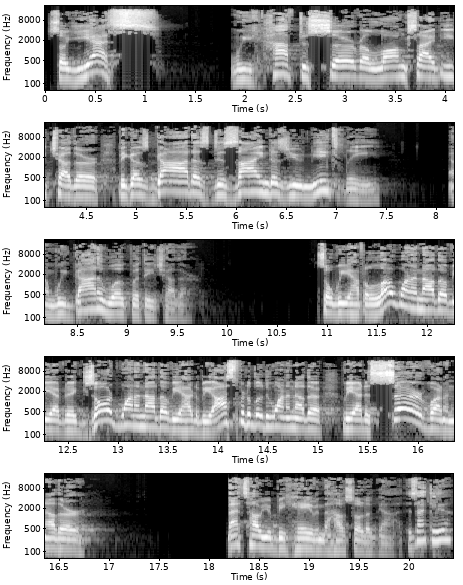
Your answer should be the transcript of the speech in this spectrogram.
So, yes, we have to serve alongside each other because God has designed us uniquely and we got to work with each other. So we have to love one another, we have to exhort one another, we have to be hospitable to one another, we have to serve one another. That's how you behave in the household of God. Is that clear?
